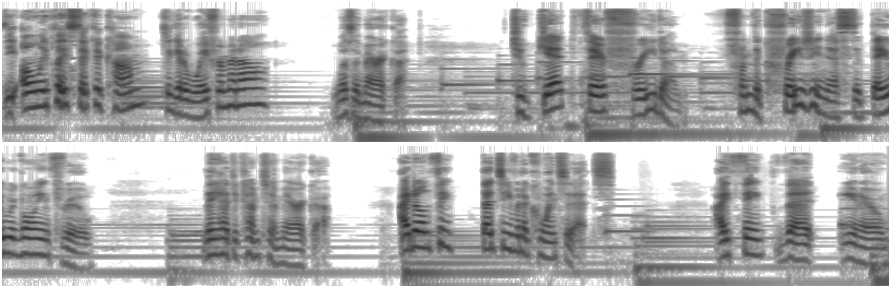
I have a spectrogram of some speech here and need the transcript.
The only place they could come to get away from it all was America. To get their freedom from the craziness that they were going through, they had to come to America. I don't think that's even a coincidence. I think that you know,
